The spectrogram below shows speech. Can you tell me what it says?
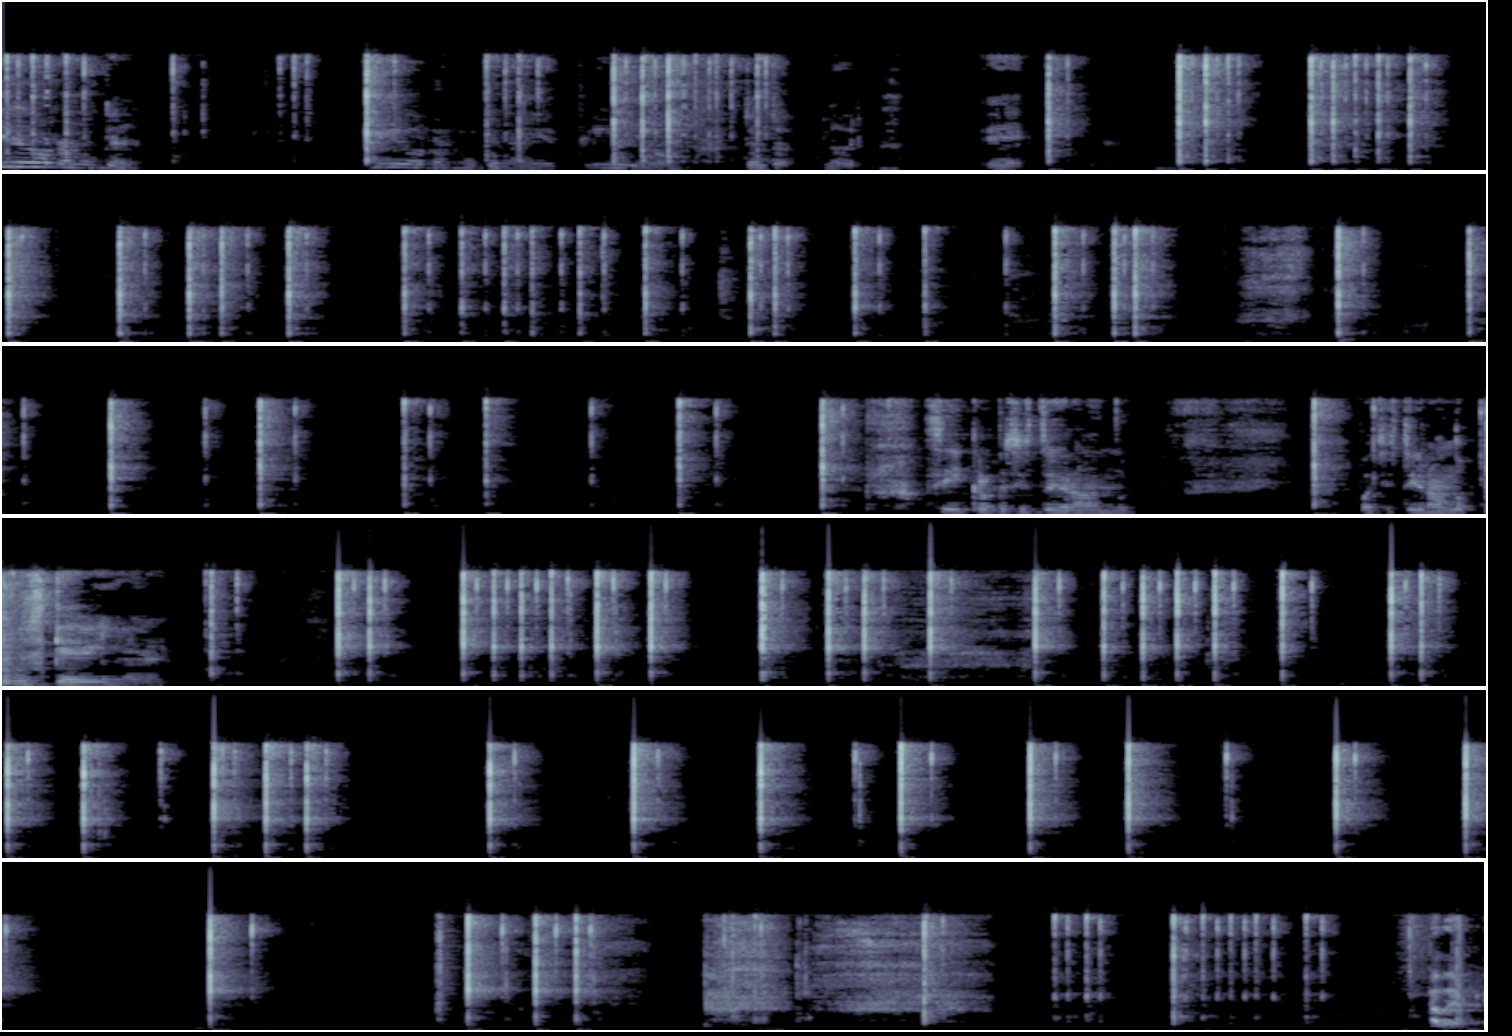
Pido que. Pido que nadie. Pido. Tonta. La verdad. Eh. Sí, creo que sí estoy grabando. Pues estoy grabando, pues qué bien.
